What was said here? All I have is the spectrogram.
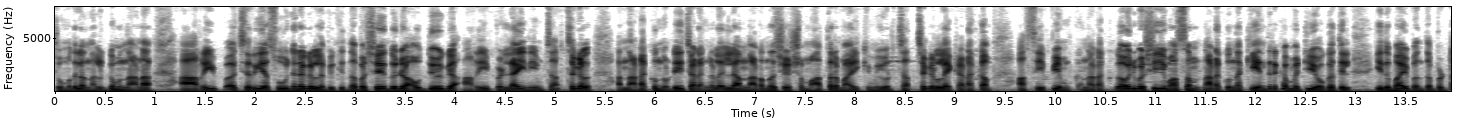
ചുമതല നൽകുമെന്നാണ് അറിയിപ്പ് ചെറിയ സൂചനകൾ ലഭിക്കുന്നത്. പക്ഷേ ഇതൊരു ഔദ്യോഗിക അറിയിപ്പില്ല. ഇനിയും ചർച്ചകൾ നടക്കുന്നുണ്ട്. ഈ ചടങ്ങുകളെല്ലാം നടന്ന ശേഷം മാത്രമായിരിക്കും ഈ ഒരു ചർച്ചകളിലേക്ക് അടക്കം ആ സി പി എം നടക്കുക. ഒരുപക്ഷെ ഈ മാസം നടക്കുന്ന കേന്ദ്ര കമ്മിറ്റി യോഗത്തിൽ ഇതുമായി ബന്ധപ്പെട്ട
